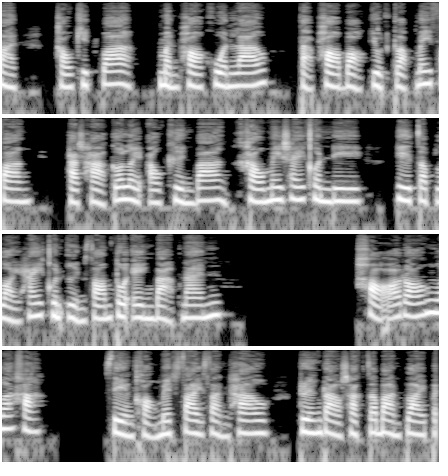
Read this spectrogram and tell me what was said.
หมัด เขาคิดว่ามันพอควรแล้ว แต่พอบอกหยุดกลับไม่ฟังคาชาก็เลยเอาคืนบ้าง เขาไม่ใช่คนดี ที่จะปล่อยให้คนอื่นซ้อมตัวเองแบบนั้น ขอร้องละค่ะ เสียงของเม็ดทรายสั่นเทาเรื่องราวชักจะบานปลายไป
